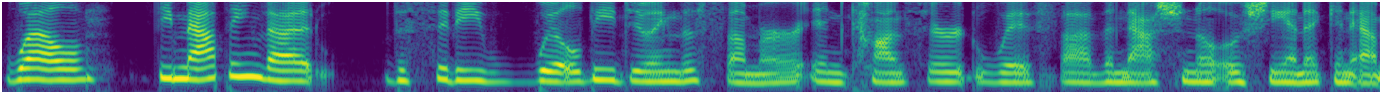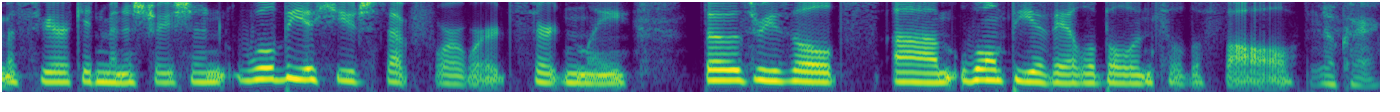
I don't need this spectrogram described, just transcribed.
Well, the mapping that the city will be doing this summer in concert with uh, the National Oceanic and Atmospheric Administration will be a huge step forward, certainly. Those results um, won't be available until the fall. Okay.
